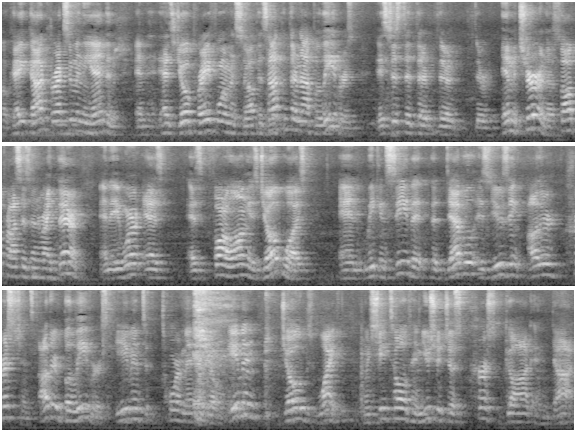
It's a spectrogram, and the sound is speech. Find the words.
Okay? God corrects him in the end and, and has Job pray for him and stuff. It's not that they're not believers. It's just that they're, they're, they're immature and their thought process isn't right there. And they weren't as, as far along as Job was. And we can see that the devil is using other Christians, other believers, even to torment Job. Even Job's wife, when she told him, You should just curse God and die.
